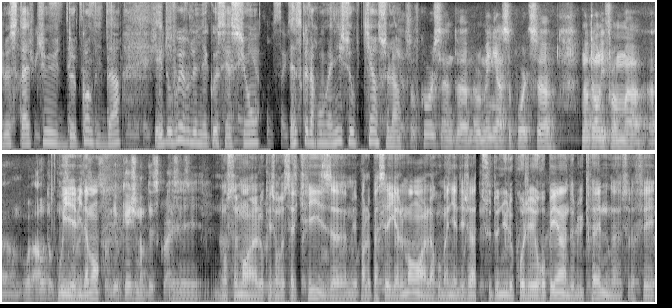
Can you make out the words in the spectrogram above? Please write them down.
le statut de candidat et d'ouvrir les négociations. Est-ce que la Roumanie soutient cela? Oui, évidemment. non seulement à l'occasion de cette crise, euh, mais par le passé également, la Roumanie a déjà soutenu le projet européen de l'Ukraine. Cela fait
